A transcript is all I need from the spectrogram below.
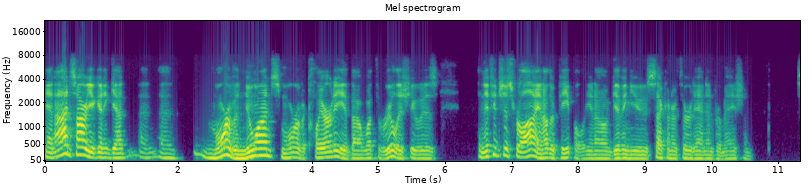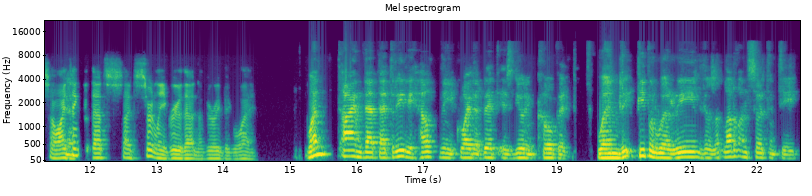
And odds are you're going to get a, a, more of a nuance, more of a clarity about what the real issue is. And if you just rely on other people, you know, giving you second or third hand information. So I yeah. think that's, I'd certainly agree with that in a very big way. One time that that really helped me quite a bit is during COVID, when re- people were real, there was a lot of uncertainty,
